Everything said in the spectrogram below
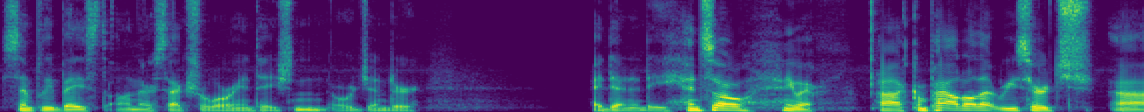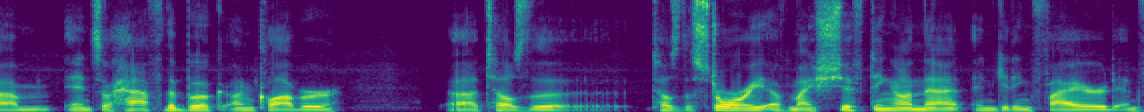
simply based on their sexual orientation or gender identity. And so, anyway, uh, compiled all that research, um, and so half of the book Unclobber uh, tells the tells the story of my shifting on that and getting fired and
